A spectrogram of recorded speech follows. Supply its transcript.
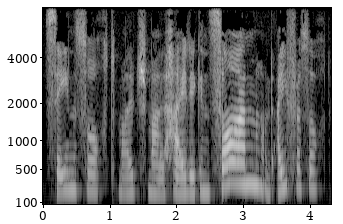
Sehnsucht, manchmal heiligen Zorn und Eifersucht.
